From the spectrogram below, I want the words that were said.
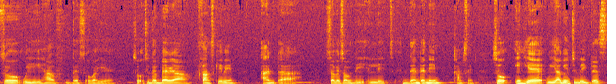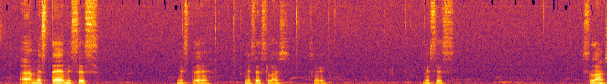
so we have this over here. So to the burial thanksgiving and uh, service of the late then the name comes in. So in here we are going to make this Mr. Mrs. Mr. Mr. slash sorry Mrs. slash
